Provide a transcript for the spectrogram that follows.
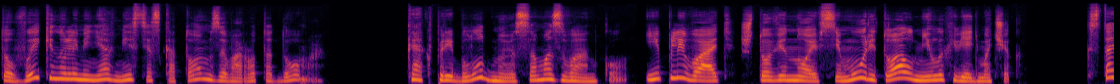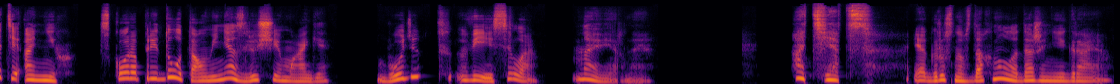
то выкинули меня вместе с котом за ворота дома как приблудную самозванку. И плевать, что виной всему ритуал милых ведьмочек. Кстати, о них. Скоро придут, а у меня злющие маги. Будет весело, наверное. Отец. Я грустно вздохнула, даже не играя.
